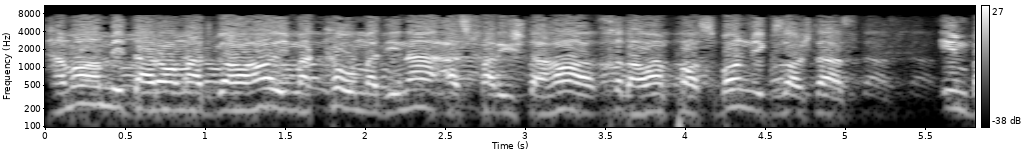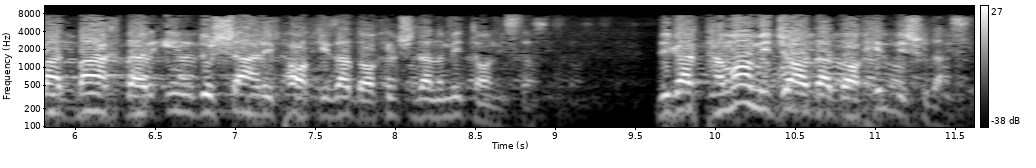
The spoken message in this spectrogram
تمام درآمدگاه های مکه و مدینه از فرشته ها خداوند پاسبان میگذاشته است. این بدبخت در این دو شهر پاکیزه داخل شدن نمی‌توانست است دیگر تمام جا در داخل می‌شده است.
